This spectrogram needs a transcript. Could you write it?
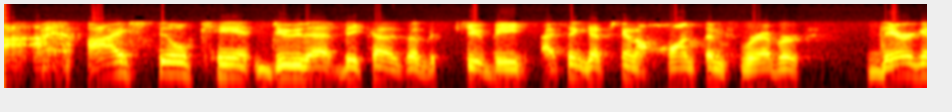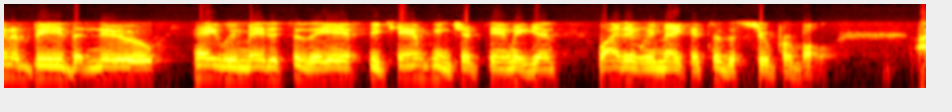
I, I still can't do that because of the QB. I think that's going to haunt them forever. They're going to be the new, hey, we made it to the AFC Championship game again. Why didn't we make it to the Super Bowl? Uh,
